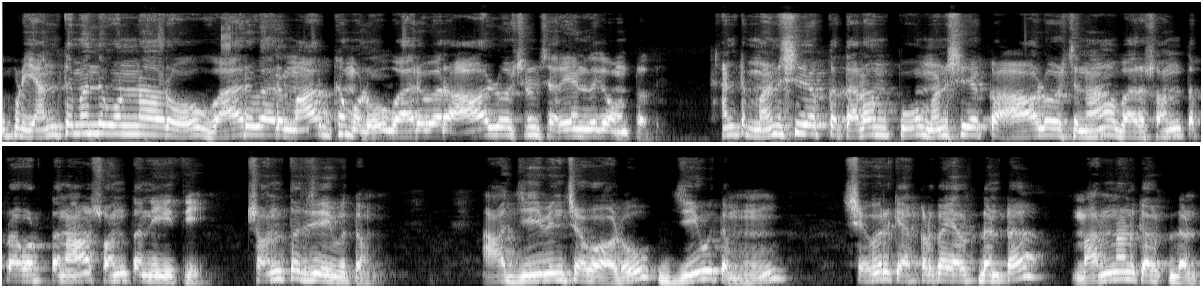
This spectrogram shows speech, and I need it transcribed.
ఇప్పుడు ఎంతమంది ఉన్నారో వారి వారి మార్గములు వారి వారి ఆలోచన సరైనదిగా ఉంటుంది. అంటే మనిషి యొక్క తలంపు మనిషి యొక్క ఆలోచన వారి సొంత ప్రవర్తన సొంత నీతి సొంత జీవితం. ఆ జీవించేవాడు జీవితము చివరికి ఎక్కడికి వెళ్తుందంట మరణానికి వెళ్తుందంట.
